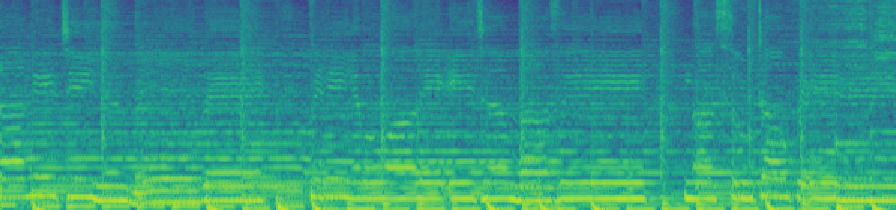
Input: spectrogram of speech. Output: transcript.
တာငေးကြည့်ရင်ပဲပဲမင်းရဲ့ဘဝလေးအေးချမ်းပါစေငါဆုတောင်းပေး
